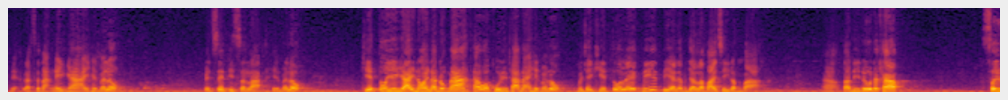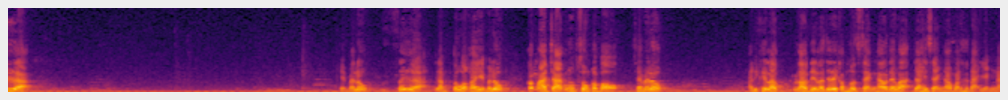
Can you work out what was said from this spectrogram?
เนี่ยลักษณะง่ายๆ เห็นไหมลูก เป็นเส้นอิสระเห็นไหมลูกเขียนตัวใหญ่ๆหน่อยนะลูกนะถ้าว่าคุณนิทานน่ะเห็นไหมลูกไม่ใช่เขียนตัวเล็กนิดเดียวแล้วมันจะระบายสีลำบากอ่าตอนนี้ดูนะครับ เสื้อ เห็นไหมลูกเสื้อลำตัวเขาเห็นไหมลูกก็มาจากรูปทรงกระบอกใช่ไหมลูกอันนี้คือเราเราเดี๋ยวเราจะได้กำหนดแสงเงาได้ว่าจะให้แสงเงามันลักษณะยังไง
